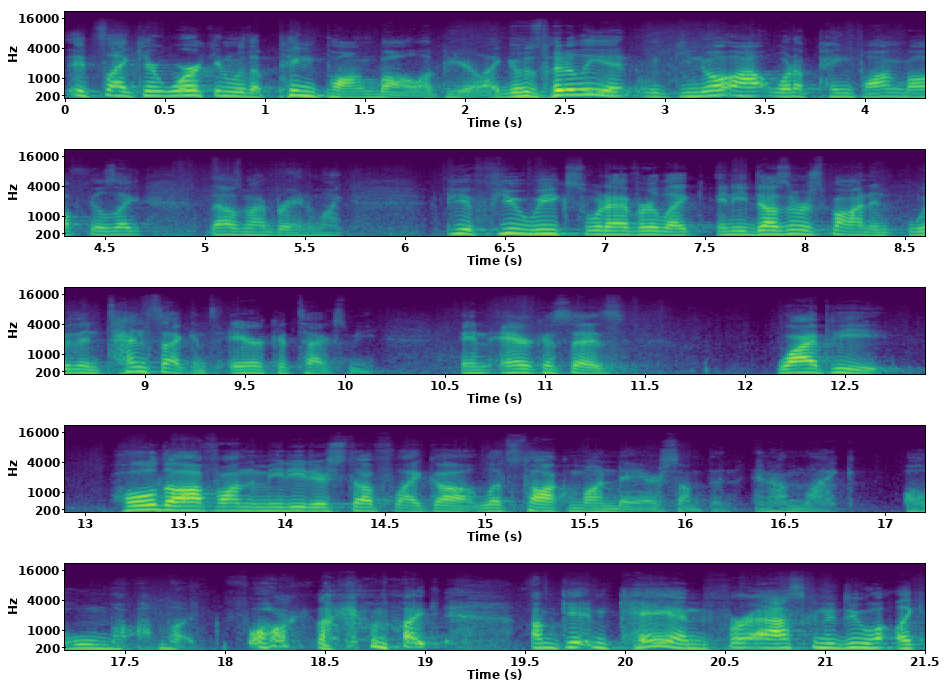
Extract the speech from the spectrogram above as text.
it's like you're working with a ping pong ball up here. Like it was literally it. Like you know how, what a ping pong ball feels like? That was my brain. I'm like, be a few weeks, whatever. Like, and he doesn't respond. And within 10 seconds, Erica texts me, and Erica says, YP, hold off on the MeatEater stuff. Like, uh, let's talk Monday or something. And I'm like, oh my, I'm like, fuck. Like, I'm like, I'm getting canned for asking to do like,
